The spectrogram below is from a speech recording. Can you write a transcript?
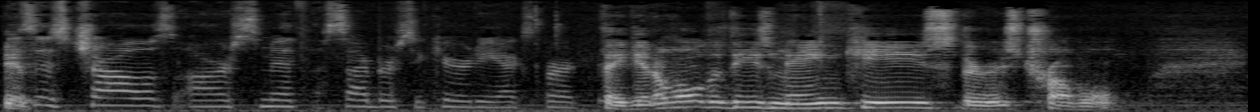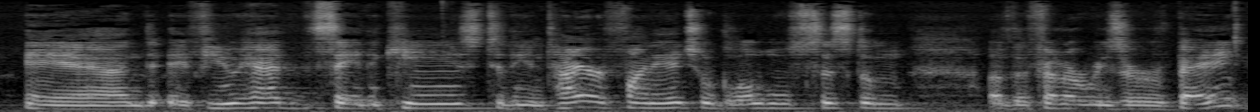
This if is Charles R. Smith, a cybersecurity expert. they get a hold of these main keys, there is trouble. And if you had, say, the keys to the entire financial global system of the Federal Reserve Bank,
